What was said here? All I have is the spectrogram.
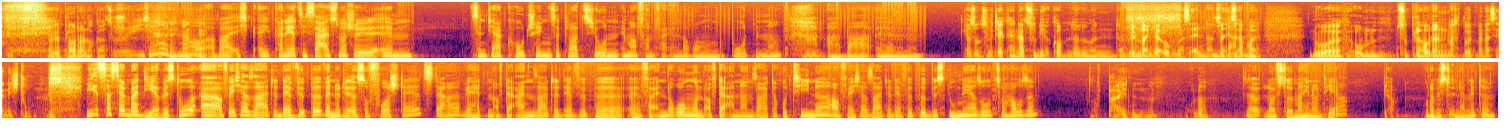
Aber wir plaudern doch gerade so schön. Ja, genau. aber ich, ich, kann jetzt nicht sagen, also zum Beispiel ähm, sind ja Coaching-Situationen immer von Veränderungen geboten. Ne? Mhm. Aber ähm, ja, sonst wird ja keiner zu dir kommen. Ne? Wenn man, da will man ja irgendwas ändern. Ne? Ja. Ich sag mal, nur um zu plaudern, macht, wird man das ja nicht tun. Ne? Wie ist das denn bei dir? Bist du äh, auf welcher Seite der Wippe, wenn du dir das so vorstellst? Ja? Wir hätten auf der einen Seite der Wippe äh, Veränderungen und auf der anderen Seite Routine. Auf welcher Seite der Wippe bist du mehr so zu Hause? Auf beiden, ne? oder? Läufst du immer hin und her? Ja. Oder bist du in der Mitte?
